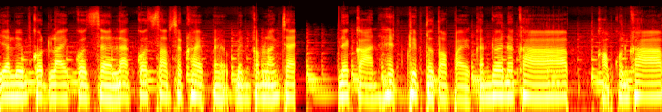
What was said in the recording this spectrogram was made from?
อย่าลืมกดไลค์ กดแชร์และกด Subscribe เป็นกำลังใจ ในการเฮ็ดคลิปต่อๆไปกันด้วยนะครับ ขอบคุณครับ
